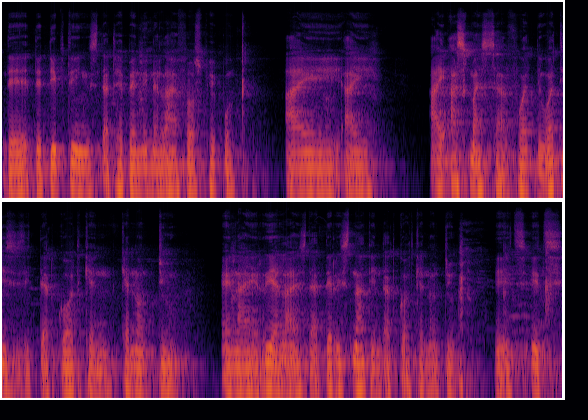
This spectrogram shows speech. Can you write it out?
the, the deep things that happen in the life of people, I I I ask myself, what what is it that God can cannot do, and I realize that there is nothing that God cannot do. It's it's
